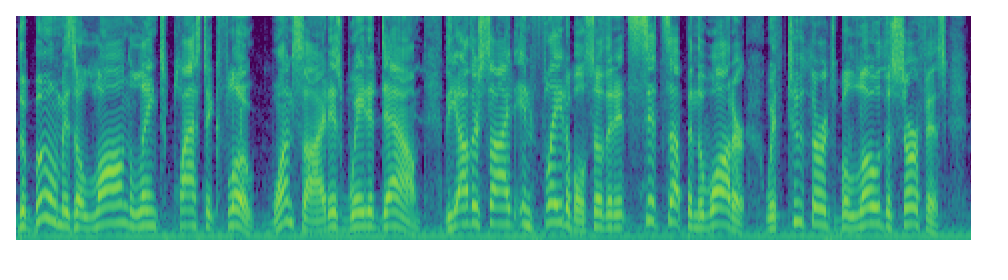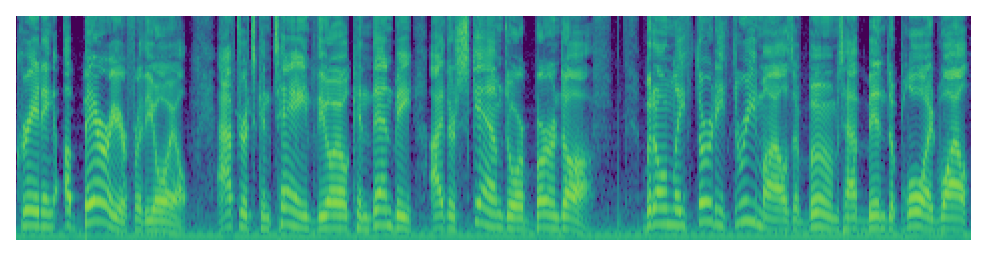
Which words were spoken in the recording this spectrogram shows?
The boom is a long linked plastic float. One side is weighted down, the other side inflatable so that it sits up in the water with two thirds below the surface, creating a barrier for the oil. After it's contained, the oil can then be either skimmed or burned off. But only 33 miles of booms have been deployed, while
